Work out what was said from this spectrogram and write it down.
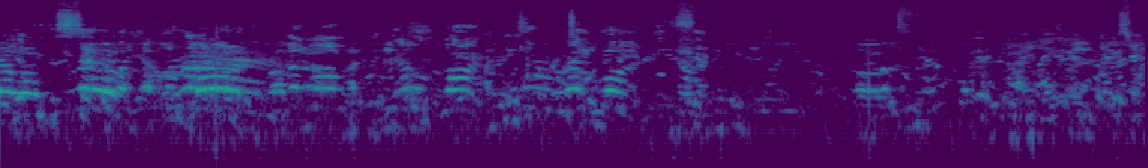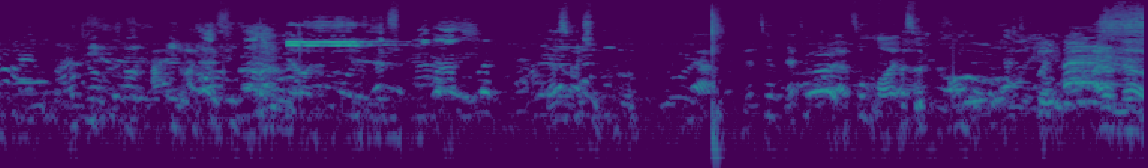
Yellow card! Yellow card! Red one! That's actually cool. Yeah, that's a that's a that's a lot. That's a combo. But I don't know.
